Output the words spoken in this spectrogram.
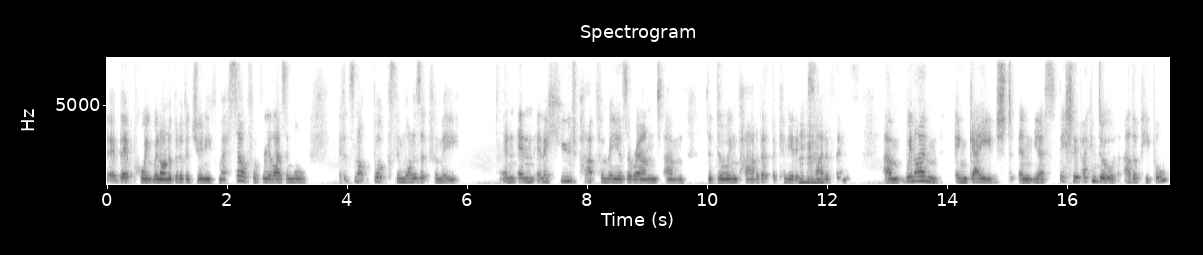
at that point went on a bit of a journey for myself of realizing, well, if it's not books, then what is it for me? And and and a huge part for me is around um, the doing part of it, the kinetic mm-hmm. side of things. Um, when I'm engaged, and you know, especially if I can do it with other people,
